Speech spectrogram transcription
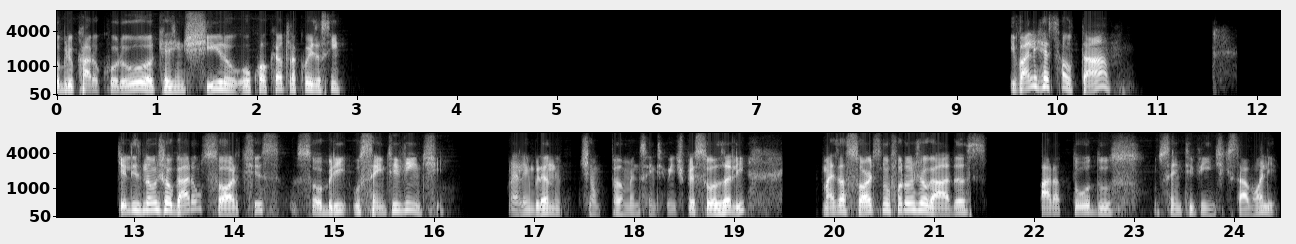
sobre o cara ou coroa que a gente tira ou qualquer outra coisa assim. E vale ressaltar que eles não jogaram sortes sobre os 120. Né? Lembrando, tinham pelo menos 120 pessoas ali, mas as sortes não foram jogadas para todos os 120 que estavam ali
